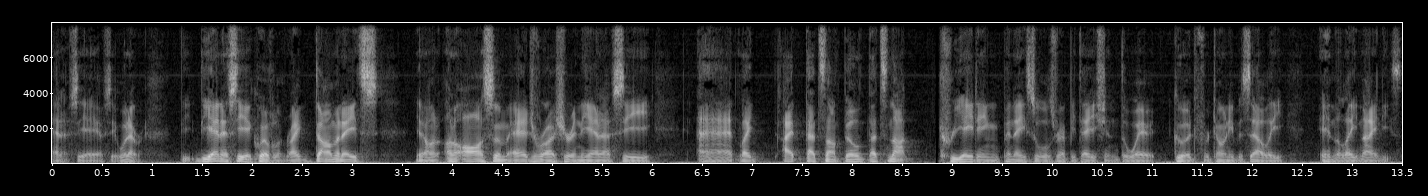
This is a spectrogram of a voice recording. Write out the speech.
AFC, whatever. The, the NFC equivalent, right? Dominates, you know, an, an awesome edge rusher in the NFC, and like I, that's not built. That's not creating Penei Sewell's reputation the way it good for Tony Boselli in the late 90s.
